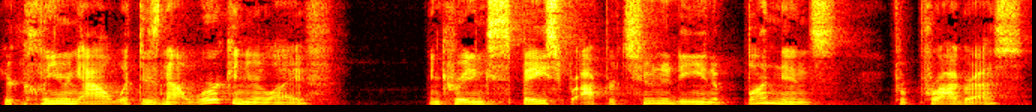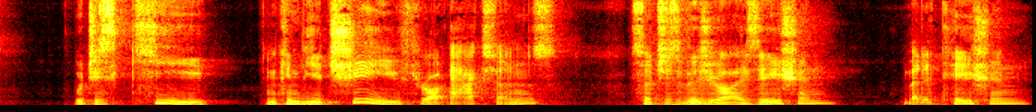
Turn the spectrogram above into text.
You're clearing out what does not work in your life and creating space for opportunity and abundance for progress, which is key and can be achieved throughout actions such as visualization, meditation,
